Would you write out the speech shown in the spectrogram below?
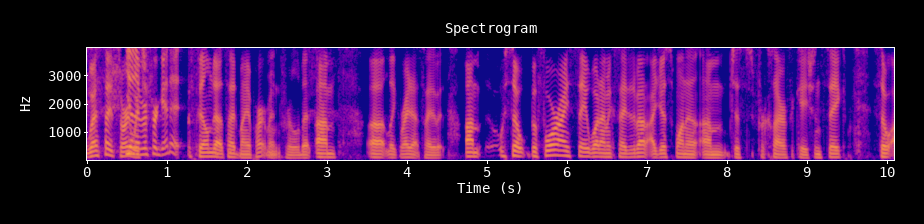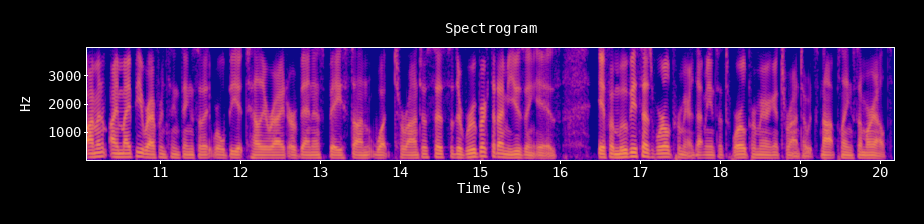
West Side Story. You'll never forget it. Filmed outside my apartment for a little bit. Um, uh, like right outside of it. Um, so before I say what I'm excited about, I just want to um, just for clarification's sake. So I'm I might be referencing things that will be at Telluride or Venice based on what Toronto says. So the rubric that I'm using is if a movie says world premiere, that means it's world premiering at Toronto. It's not playing somewhere else.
